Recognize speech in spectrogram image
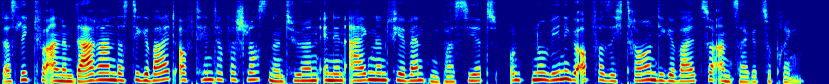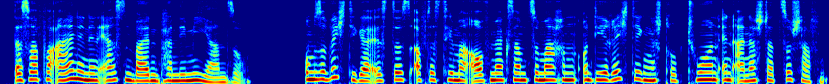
Das liegt vor allem daran, dass die Gewalt oft hinter verschlossenen Türen in den eigenen vier Wänden passiert und nur wenige Opfer sich trauen, die Gewalt zur Anzeige zu bringen. Das war vor allem in den ersten beiden Pandemiejahren so. Umso wichtiger ist es, auf das Thema aufmerksam zu machen und die richtigen Strukturen in einer Stadt zu schaffen.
